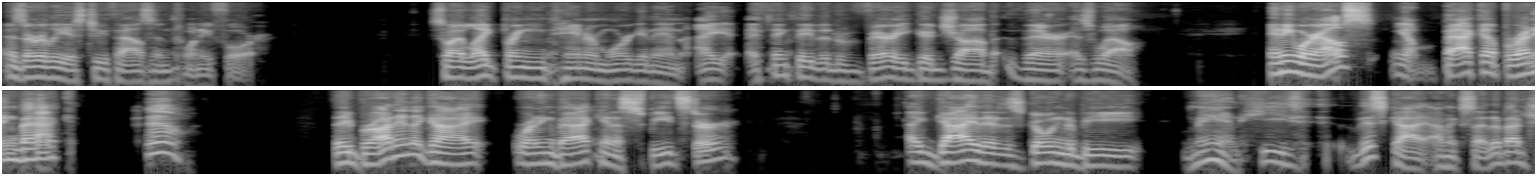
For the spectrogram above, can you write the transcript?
as early as 2024. So I like bringing Tanner Morgan in. I, I think they did a very good job there as well. Anywhere else, you know, backup running back? No. They brought in a guy running back in a speedster, a guy that is going to be, man, he, this guy I'm excited about.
